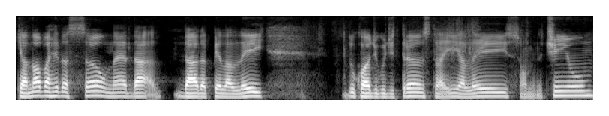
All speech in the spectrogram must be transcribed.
que a nova redação né, da, dada pela lei do Código de Trânsito, aí a lei, só um minutinho,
